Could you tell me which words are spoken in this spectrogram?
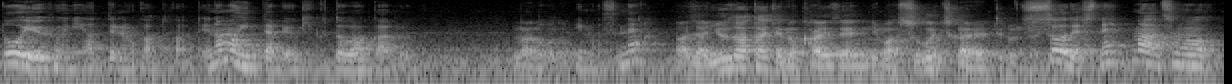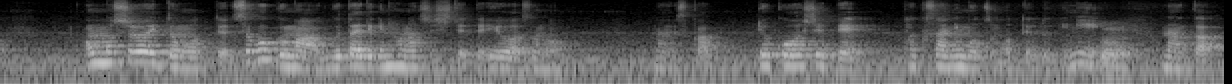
どういうふうにやってるのかとかっていうのもインタビュー聞くと分かる。なるほいますね。どあじゃあユーザー体験の改善にまあすごい力入れてるんだ。そうですね。まあその面白いと思ってすごくまあ具体的な話してて要はその何ですか？旅行しててたくさん荷物持ってる時に、うん。なんか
